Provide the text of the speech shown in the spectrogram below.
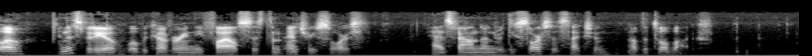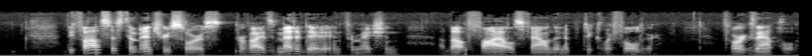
Hello, in this video we'll be covering the file system entry source as found under the sources section of the toolbox. The file system entry source provides metadata information about files found in a particular folder. For example,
